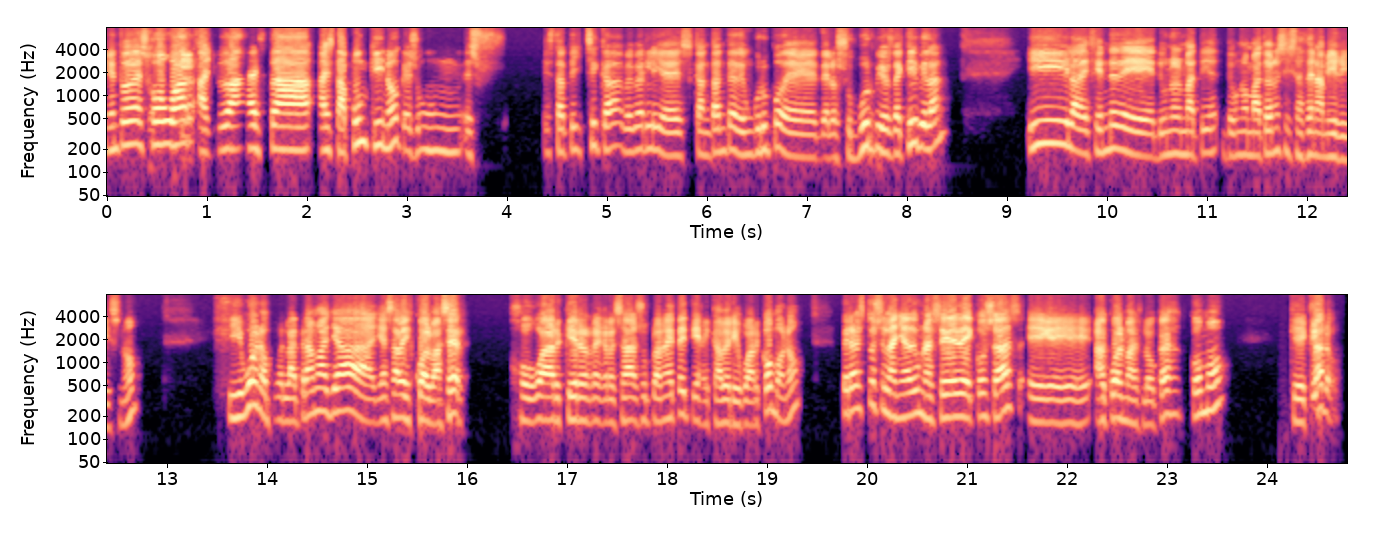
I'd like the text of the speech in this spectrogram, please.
Y entonces Howard ayuda a esta, a esta Punky, ¿no? Que es un. Es, esta chica, Beverly, es cantante de un grupo de, de los suburbios de Cleveland y la defiende de, de unos, mati- de unos matones y se hacen amiguis, ¿no? Y bueno, pues la trama ya, ya sabéis cuál va a ser. Howard quiere regresar a su planeta y tiene que averiguar cómo, ¿no? Pero a esto se le añade una serie de cosas eh, a cual más locas, como que, claro,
